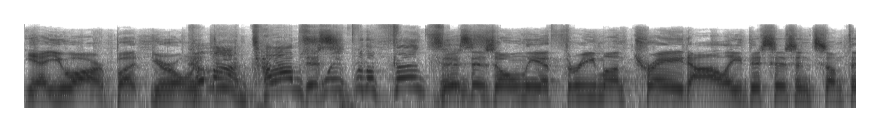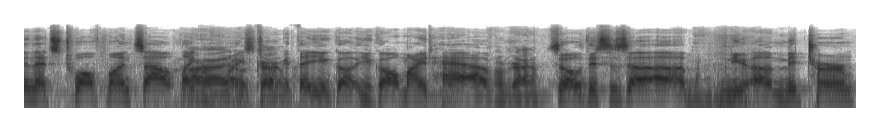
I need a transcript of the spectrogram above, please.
Yeah, you are, but you're only. Come doing, on, Tom, this, swing for the fences. This is only a three-month trade, Ollie. This isn't something that's 12 months out like right, a price okay. target that you go, you go might have. Okay. So this is a, a, a midterm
